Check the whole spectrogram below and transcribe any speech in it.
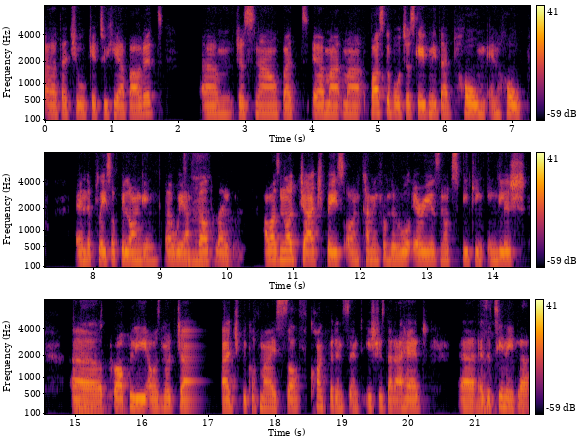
uh, that you'll get to hear about it um, just now, but uh, my, my basketball just gave me that home and hope and a place of belonging uh, where I felt like I was not judged based on coming from the rural areas, not speaking English uh, properly. I was not judged because of my self confidence and issues that I had uh, as a teenager,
